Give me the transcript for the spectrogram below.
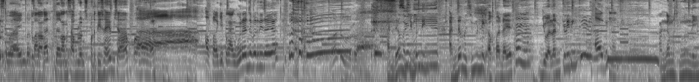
Selain berpangkat tukang, dan- tukang sablon seperti saya bisa apa? Ah, apalagi pengangguran seperti saya Ra. Anda masih mending. Anda masih mending apa daya saya jualan keliling-keliling. aduh anda masih mending.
